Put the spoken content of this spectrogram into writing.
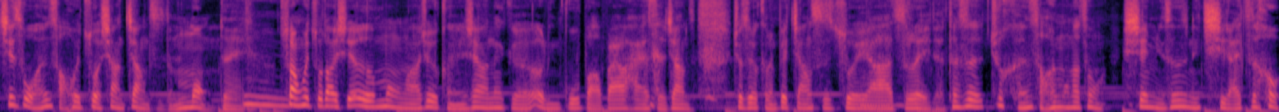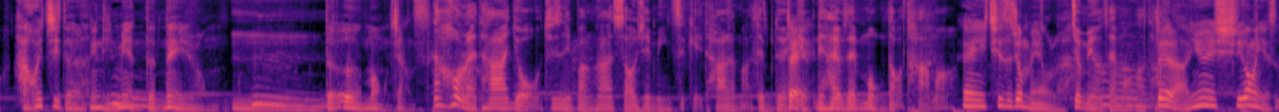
其实我很少会做像这样子的梦。对，嗯，虽然会做到一些噩梦啊，就有可能像那个《恶灵古堡》Biohazard 这样子，就是有可能被僵尸追啊之类的，但是就很少会梦到这种鲜明，甚至你起来之后还会记得你里面的内容。嗯嗯的噩梦这样子。那后来他有，其实你帮他烧一些名字给他了嘛，对不对？对。你，你还有在梦到他吗？哎、欸，其实就没有了，就没有再梦到他。对啦，因为希望也是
